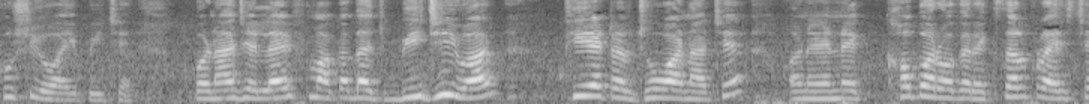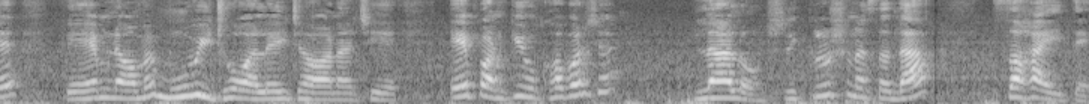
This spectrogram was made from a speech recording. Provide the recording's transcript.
ખુશીઓ આપી છે. પણ આજે લાઈફમાં કદાચ બીજી વાર થિયેટર જોવાના છે અને એને ખબર વગર એક સરપ્રાઈઝ છે કે એમને અમે મૂવી જોવા લઈ જવાના છીએ. એ પણ કયું ખબર છે? લાલો, શ્રી કૃષ્ણ સદા સહાય તે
